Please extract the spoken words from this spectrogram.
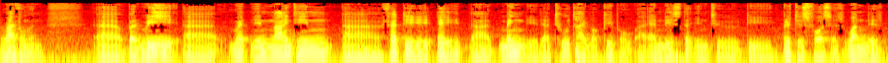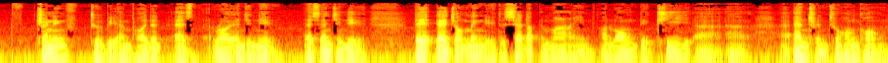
riflemen. Uh, but we, uh, in 1938, uh, mainly there are two type of people enlisted into the British forces. One is training to be employed as royal engineer, as engineer. They, their job mainly to set up the mine along the key uh, uh, entrance to Hong Kong.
